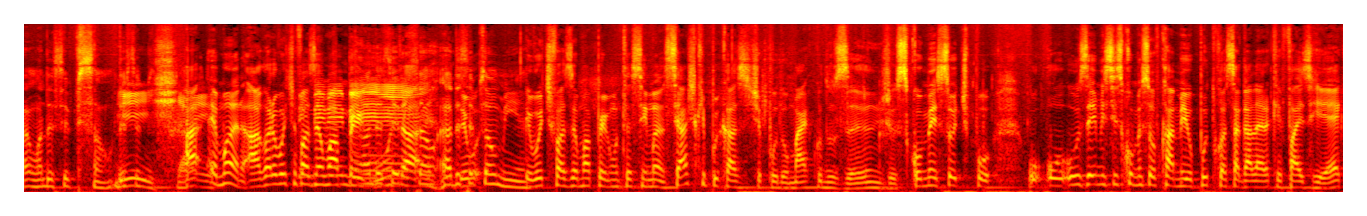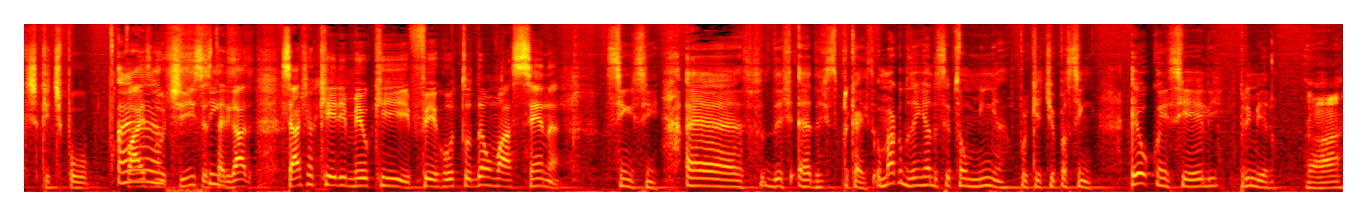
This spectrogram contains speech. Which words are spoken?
é uma decepção. Decep- Ixi, Ah, é, mano, agora eu vou te fazer Bem, uma bem, bem, É uma pergunta. decepção, é uma decepção minha. Eu vou te fazer uma pergunta assim, mano. Você acha que por causa, tipo, do Marco dos Anjos, começou, tipo, o- o- os MCs começou a ficar meio puto com essa galera que faz react, que, tipo, faz É, notícias, sim. tá ligado? Você acha que ele meio que ferrou toda uma cena Sim, sim. É, deixa, é, deixa eu explicar isso. O Marco dos Anjos é uma decepção minha, porque, tipo assim, eu conheci ele primeiro. Aham.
